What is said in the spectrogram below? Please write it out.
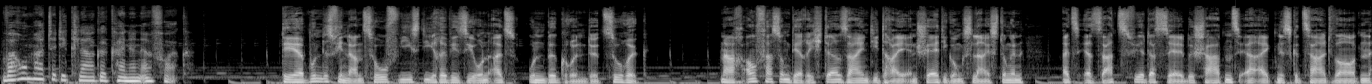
Warum hatte die Klage keinen Erfolg? Der Bundesfinanzhof wies die Revision als unbegründet zurück. Nach Auffassung der Richter seien die drei Entschädigungsleistungen als Ersatz für dasselbe Schadensereignis gezahlt worden,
